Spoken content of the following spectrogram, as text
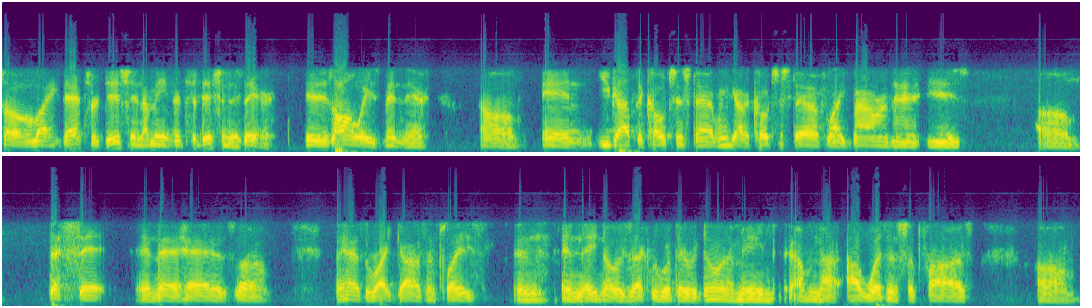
so, like that tradition, I mean, the tradition is there. It has always been there. Um, and you got the coaching staff, and you got a coaching staff like Bower that is um, that's set and that has uh, that has the right guys in place, and and they know exactly what they were doing. I mean, I'm not, I wasn't surprised um,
